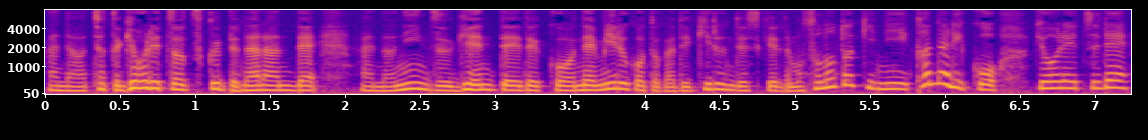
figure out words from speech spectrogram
あのちょっと行列を作って並んであの人数限定でこうね見ることができるんですけれどもその時にかなりこう行列で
